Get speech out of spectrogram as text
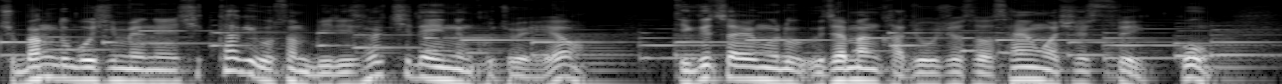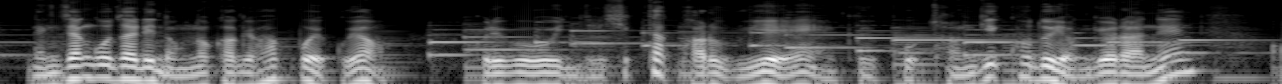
주방도 보시면은 식탁이 우선 미리 설치되어 있는 구조예요. 디귿자형으로 의자만 가져오셔서 사용하실 수 있고 냉장고 자리 넉넉하게 확보했고요. 그리고 이제 식탁 바로 위에 그 코- 전기 코드 연결하는 어,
